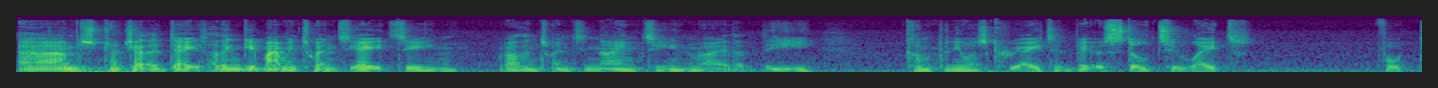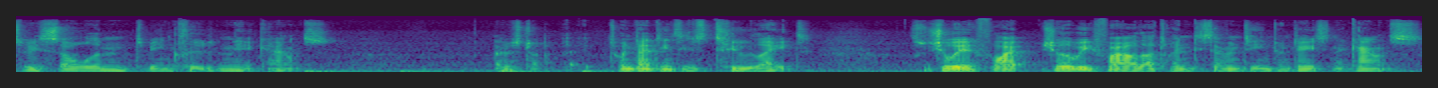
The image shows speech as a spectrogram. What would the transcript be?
Uh, I'm just trying to check the dates. I think it might be 2018 rather than 2019, right? That the company was created, but it was still too late for to be sold and to be included in the accounts. I'm just try- 2019 seems too late. So should we fly, should we filed our 2017 2018 accounts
